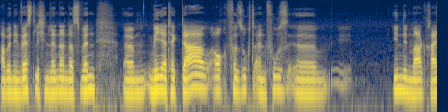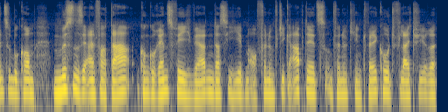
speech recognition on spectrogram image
aber in den westlichen Ländern, dass wenn ähm, Mediatek da auch versucht, einen Fuß äh, in den Markt reinzubekommen, müssen sie einfach da konkurrenzfähig werden, dass sie eben auch vernünftige Updates und vernünftigen Quellcode vielleicht für ihre.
